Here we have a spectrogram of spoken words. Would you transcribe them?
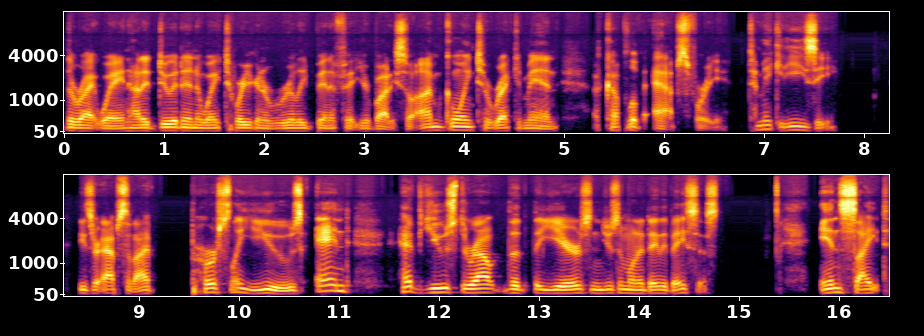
the right way and how to do it in a way to where you're going to really benefit your body. So I'm going to recommend a couple of apps for you to make it easy. These are apps that I personally use and have used throughout the, the years and use them on a daily basis. Insight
